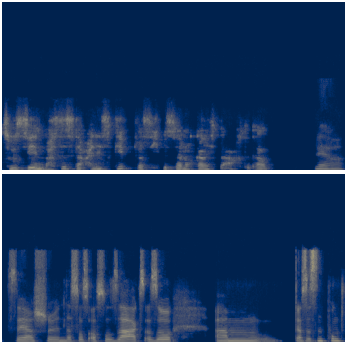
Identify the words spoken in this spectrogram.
zu sehen, was es da alles gibt, was ich bisher noch gar nicht beachtet habe. Ja, sehr schön, dass du es auch so sagst. Also ähm, das ist ein Punkt,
